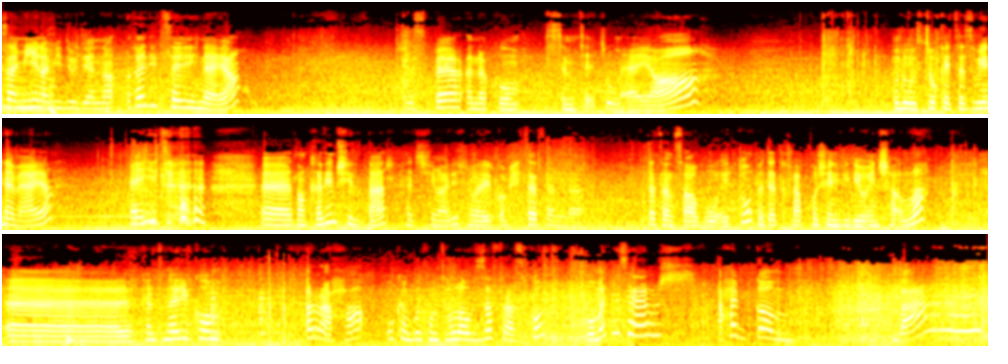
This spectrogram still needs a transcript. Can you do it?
les amis la vidéo ديالنا غادي تسالي هنايا j'espère أنكم استمتعتوا معايا. ودوزتو وقيته زوينه معايا. عييت donc غادي نمشي للدار. هادشي ما غاديش نوري لكم حتى تن حتى تنصاوبو et tout peut-être في prochaine vidéo ان شاء الله كنتمنى لكم الراحة وكنقول لكم تهلاو بزاف راسكم. وما تنساوش. أحبكم. باي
